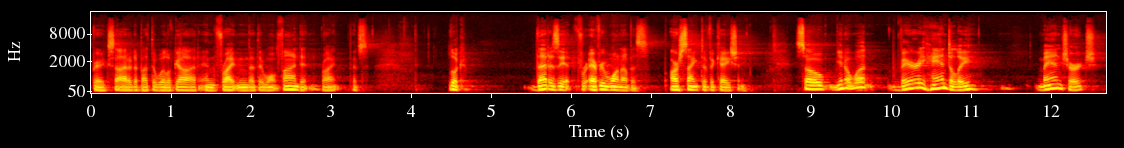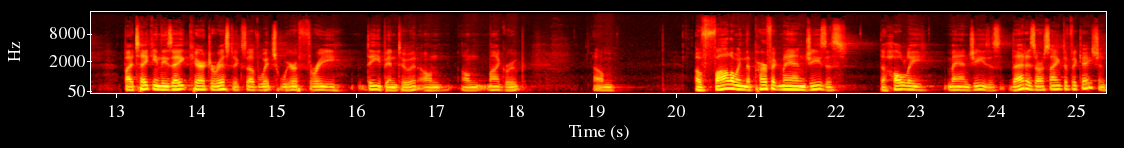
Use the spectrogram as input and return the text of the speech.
very excited about the will of God and frightened that they won't find it, right? That's, look, that is it for every one of us, our sanctification. So, you know what? Very handily, Man Church, by taking these eight characteristics, of which we're three deep into it on, on my group, um, of following the perfect man Jesus, the holy man Jesus. That is our sanctification.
